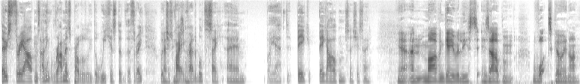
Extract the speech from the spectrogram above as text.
Those three albums, I think Ram is probably the weakest of the three, which I is quite so. incredible to say. Um, but yeah, big big albums, as you say. Yeah, and Marvin Gaye released his album What's Going On.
